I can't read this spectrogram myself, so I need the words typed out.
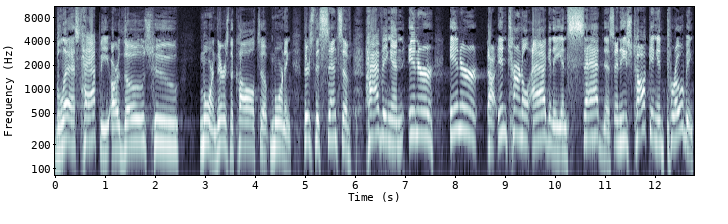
blessed, happy are those who mourn. There's the call to mourning. There's this sense of having an inner, inner, uh, internal agony and sadness. And he's talking and probing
